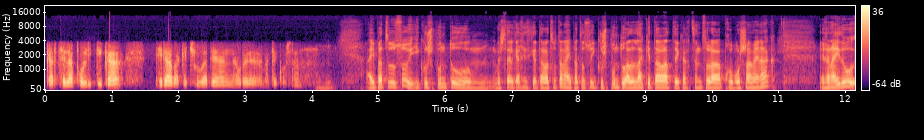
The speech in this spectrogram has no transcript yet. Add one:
kartzela politika era baketsu batean aurrera eramateko, ez da. Mhm. Aipatu duzu, ikuspuntu, mm, beste elkarrizketa batzutan, aipatu duzu, ikuspuntu aldaketa bat ekartzen zora proposamenak. Egan nahi du,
